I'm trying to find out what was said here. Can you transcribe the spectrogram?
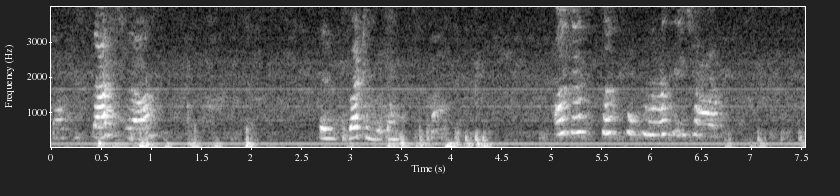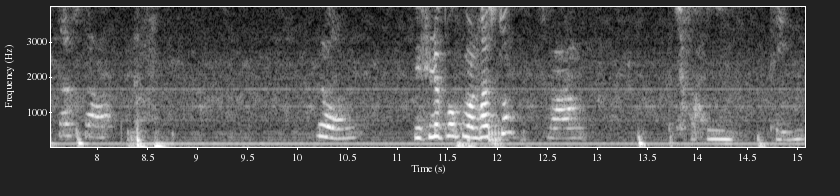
Was ist das da? das ist die Weiterbildung. Oh, das ist das Pokémon, was ich habe. Das da. Ja. Wie viele Pokémon hast du? Zwei. Zwei. Ping.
